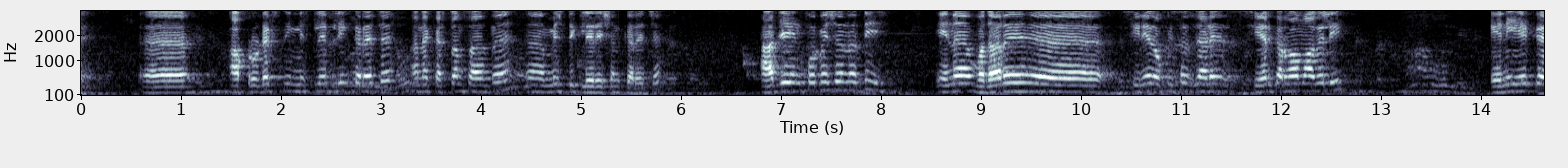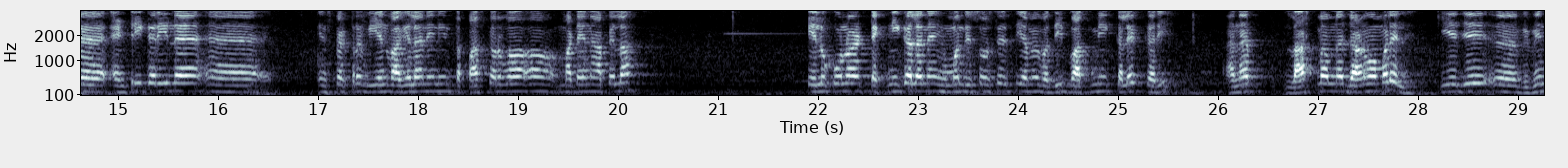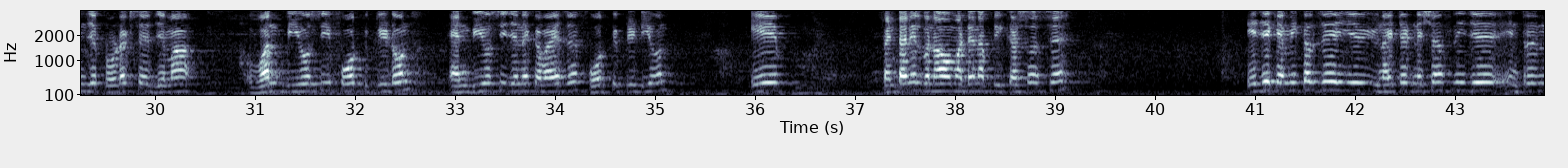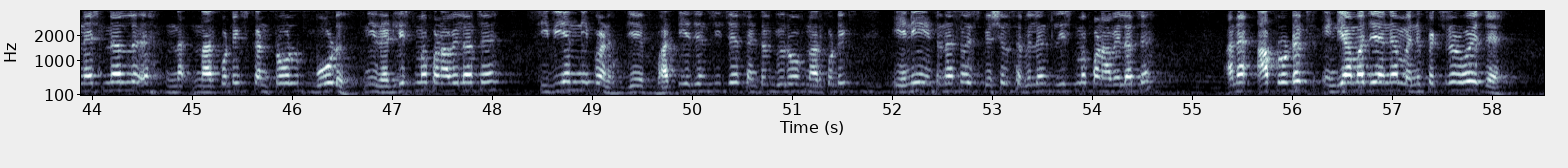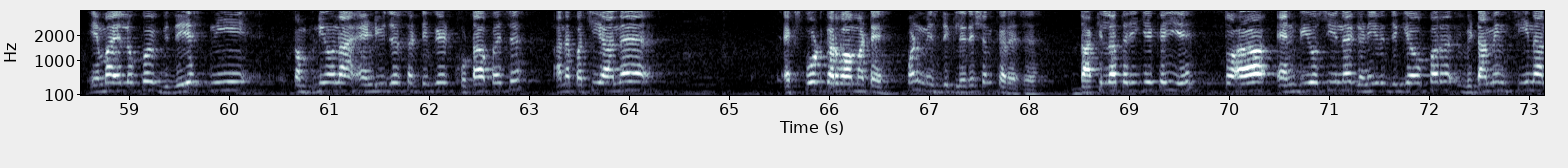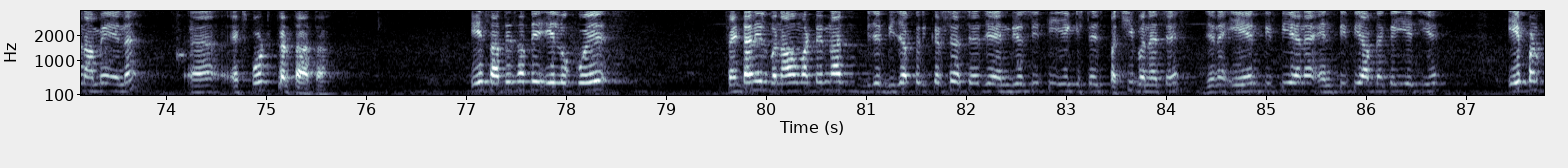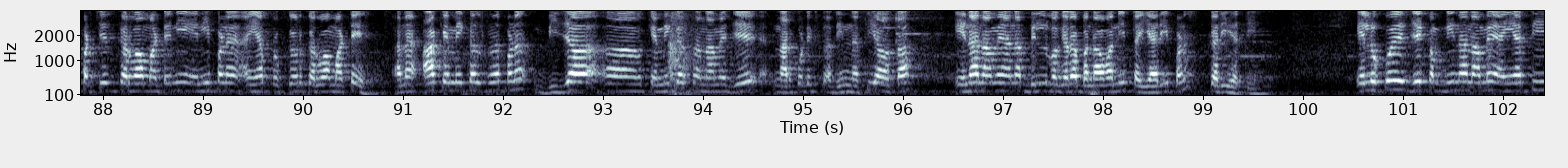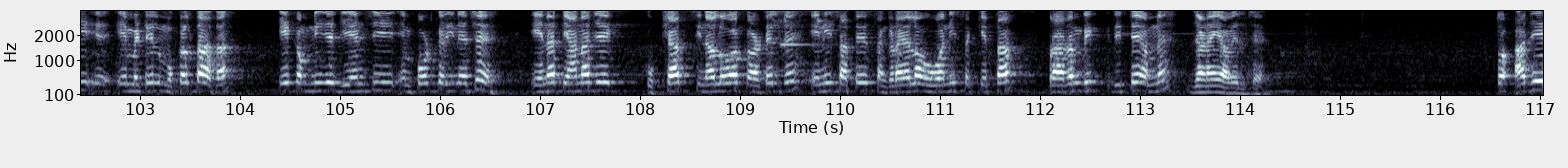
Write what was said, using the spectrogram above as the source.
આ પ્રોડક્ટ્સની મિસલેબલિંગ કરે છે અને કસ્ટમ સાહસને મિસડિક્લેરેશન કરે છે. આ જે ઇન્ફોર્મેશન હતી, એને વધારે સિનિયર ઓફિસર્સ જ્યારે શેર કરવામાં આવેલી. એની એક એન્ટ્રી કરીને ઇન્સ્પેક્ટર વીએન વાઘેલાની તપાસ કરવા માટેને આપેલા. એ લોકોના ટેકનિકલ અને હ્યુમન રિસોર્સિસથી અમે બધી બાતમી કલેક્ટ કરી અને લાસ્ટમાં અમને જાણવા મળેલ કે જે વિભિન્ન જે પ્રોડક્ટ છે, જેમાં one BOC four piperidone NBOC જેને કહેવાય છે, ફોર પિપ્રિડિયોન એ ફેન્ટાનિલ બનાવવા માટેના પ્રિકર્સર્સ છે એ જે કેમિકલ છે, એ યુનાઇટેડ નેશન્સની જે ઇન્ટરનેશનલ નાર્કોટિક્સ કંટ્રોલ બોર્ડની રેડ લિસ્ટમાં પણ આવેલા છે. સીબીએનની પણ જે ભારતીય એજન્સી છે સેન્ટ્રલ બ્યુરો ઓફ નાર્કોટિક્સ એની ઇન્ટરનેશનલ સ્પેશિયલ સર્વેલન્સ લિસ્ટમાં પણ આવેલા છે. અને આ પ્રોડક્ટ્સ ઇન્ડિયામાં જે એના મેન્યુફેક્ચરર હોય છે, એમાં એ લોકો વિદેશની કંપનીઓના એન્ડ યુઝર સર્ટિફિકેટ ખોટા આપે છે અને પછી આને એક્સપોર્ટ કરવા માટે પણ મિસડિક્લેરેશન કરે છે. દાખલા તરીકે કહીએ તો આ એનબીઓસી ને ઘણી જગ્યાઓ પર વિટામિન સી ના નામે એને એક્સપોર્ટ કરતા હતા. એ સાથે સાથે એ લોકોએ ફેન્ટાનિલ બનાવવા માટેના જ બીજા બીજા પ્રિકર્સર છે, જે એનબીઓસી થી એક સ્ટેજ પછી બને છે, જેને એએનપીપી અને એનપીપી આપણે કહીએ છીએ, એ પણ પરચેઝ કરવા માટેની એની પણ અહીંયા પ્રોક્યોર કરવા માટે. અને આ કેમિકલ્સને પણ બીજા કેમિકલ્સના નામે જે નાર્કોટિક્સ અધીન નથી આવતા, એના નામે આના બિલ વગેરે બનાવવાની તૈયારી પણ કરી હતી. એ લોકોએ જે કંપનીના નામે અહીંયાથી એ- મટીરિયલ મોકલતા હતા, એ કંપની જે જીએનસી ઇમ્પોર્ટ કરીને છે, એના ત્યાંના જે કુખ્યાત સિનાલોવા કાર્ટેલ છે, એની સાથે સંકળાયેલા હોવાની શક્યતા પ્રારંભિક રીતે અમને જણાઈ આવેલ છે. તો આ જે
